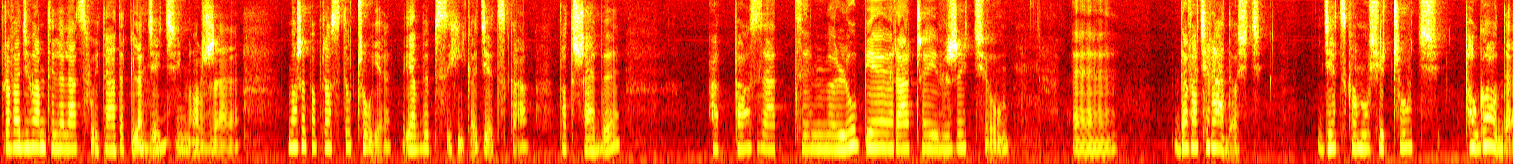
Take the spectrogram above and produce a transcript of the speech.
prowadziłam tyle lat swój teatr dla mhm. dzieci, może, może po prostu czuję jakby psychikę dziecka, potrzeby, a poza tym lubię raczej w życiu e, dawać radość. Dziecko musi czuć pogodę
